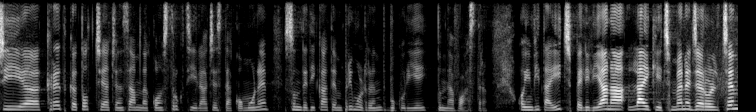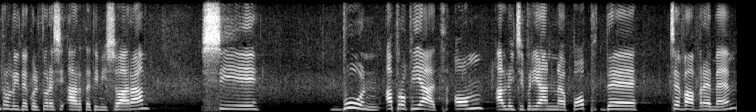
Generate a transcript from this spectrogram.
și uh, cred că tot ceea ce înseamnă construcțiile acestea comune sunt dedicate în primul rând bucuriei dumneavoastră. O invit aici pe Liliana Laichici, managerul Centrului de Cultură și Artă Timișoara și bun, apropiat om al lui Ciprian Pop de ceva vreme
